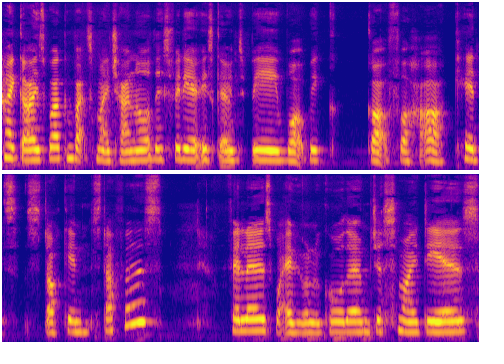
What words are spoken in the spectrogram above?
Hi guys, welcome back to my channel. This video is going to be what we got for our kids stocking stuffers, fillers, whatever you want to call them, just some ideas.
